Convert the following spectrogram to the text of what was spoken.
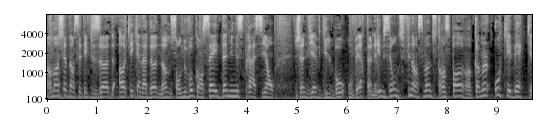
En manchette dans cet épisode, Hockey Canada nomme son nouveau conseil d'administration. Geneviève Guilbeault ouverte à une révision du financement du transport en commun au Québec.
